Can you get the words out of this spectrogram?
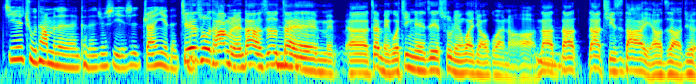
接触他们的人，可能就是也是专业的接触他们的人，当然是在美呃，在美国境内这些苏联外交官了啊。那那那其实大家也要知道，就。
